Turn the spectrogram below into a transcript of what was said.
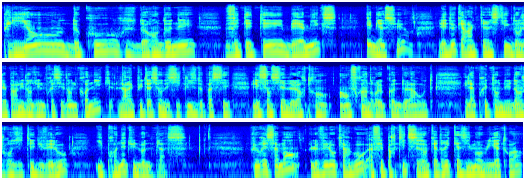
pliants, de course, de randonnée, VTT, BMX, et bien sûr, les deux caractéristiques dont j'ai parlé dans une précédente chronique, la réputation des cyclistes de passer l'essentiel de leur temps à enfreindre le code de la route et la prétendue dangerosité du vélo, y prenaient une bonne place. Plus récemment, le vélo cargo a fait partie de ces encadrés quasiment obligatoires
